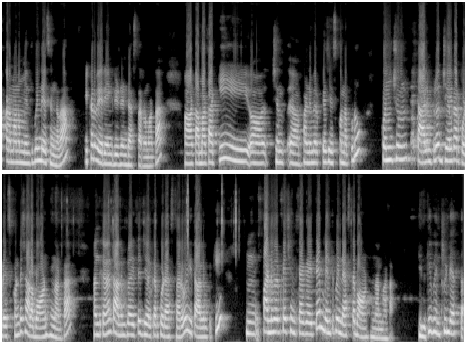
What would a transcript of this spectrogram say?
అక్కడ మనం మెంతిపిండి వేసాం కదా ఇక్కడ వేరే ఇంగ్రీడియంట్ వేస్తారనమాట టమాటాకి ఆ, చింత పండుమిరపకాయ చేసుకున్నప్పుడు కొంచెం తాలింపులో జీలకర్ర పొడి వేసుకుంటే చాలా బాగుంటుందంట. అందుకనే తాలింపులో అయితే జీలకర్ర పొడి వేస్తారు ఈ తాలింపుకి. పండుమిరపకాయ చింతకాయకి అయితే మెంతిపిండి వేస్తే బాగుంటుంది అనమాట దీనికి మెంతిపిండి వేస్తా.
